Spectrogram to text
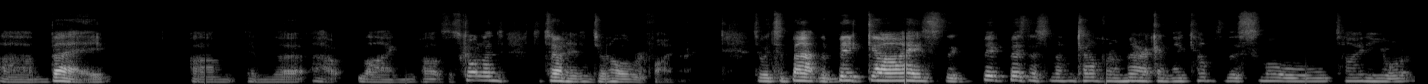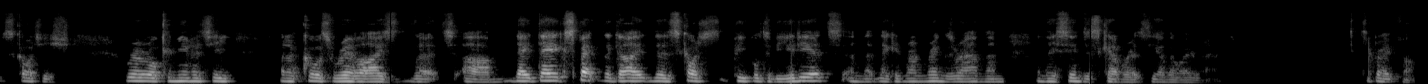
uh, bay um, in the outlying parts of Scotland to turn it into an oil refinery. So it's about the big guys, the big businessmen come from America and they come to this small, tiny or Scottish rural community and of course realize that um, they, they expect the guy, the Scottish people to be idiots and that they can run rings around them and they soon discover it's the other way around. It's a great film.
